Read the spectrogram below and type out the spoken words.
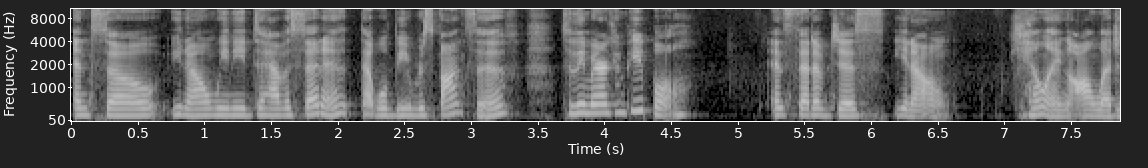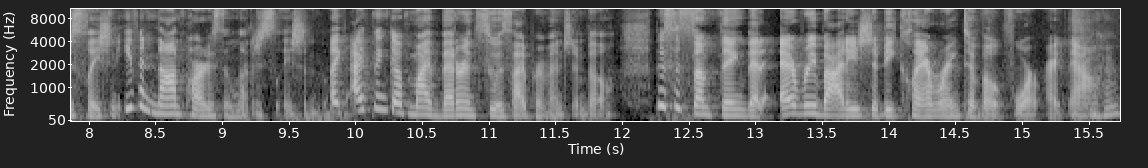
and so, you know, we need to have a Senate that will be responsive to the American people instead of just, you know, killing all legislation, even nonpartisan legislation. Like, I think of my veteran suicide prevention bill. This is something that everybody should be clamoring to vote for right now.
